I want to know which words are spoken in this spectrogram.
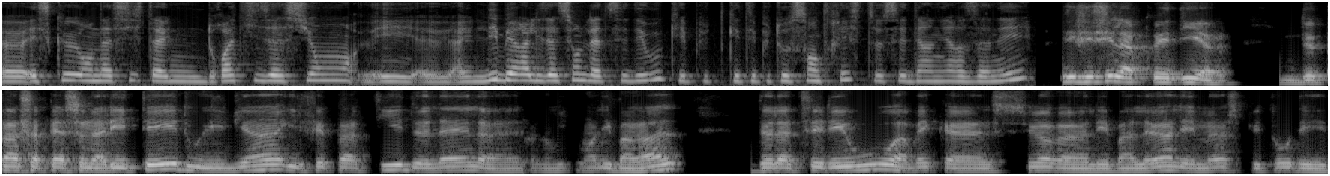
Euh, est-ce qu'on assiste à une droitisation et euh, à une libéralisation de la CDU qui, était plutôt centriste ces dernières années? Difficile à prédire. De par sa personnalité, d'où il vient, il fait partie de l'aile économiquement libérale de la CDU avec sur les valeurs, les mœurs plutôt des,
